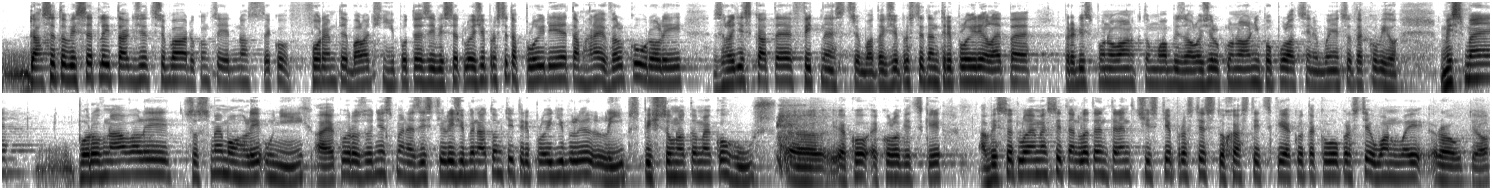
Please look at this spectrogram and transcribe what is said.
dá se to vysvětlit tak, že třeba dokonce jedna z jako forem té balanční hypotézy vysvětluje, že prostě ta ploidie tam hraje velkou roli z hlediska té fitness třeba, takže prostě ten triploid je lépe predisponován k tomu, aby založil klonální populaci nebo něco takového. My jsme porovnávali, co jsme mohli u nich a jako rozhodně jsme nezjistili, že by na tom ti triploidi byli líp, spíš jsou na tom jako hůř, eh, jako ekologicky, a vysvětlujeme si tenhle ten trend čistě prostě stochasticky jako takovou prostě one way road, jo.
